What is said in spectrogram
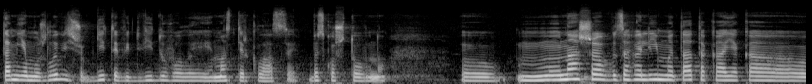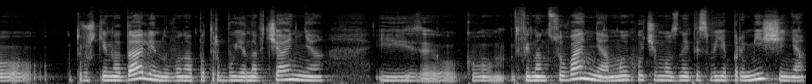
там є можливість, щоб діти відвідували мастер-класи безкоштовно. Е, Наша взагалі мета така, яка трошки надалі, ну вона потребує навчання і е, фінансування. Ми хочемо знайти своє приміщення,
